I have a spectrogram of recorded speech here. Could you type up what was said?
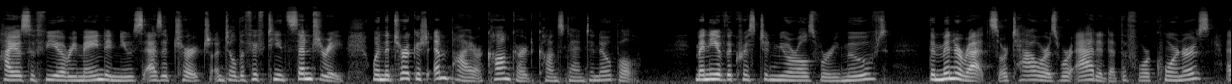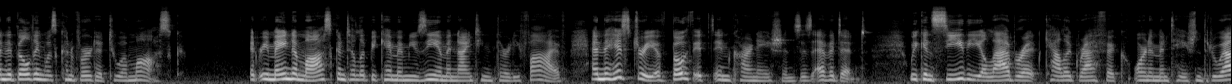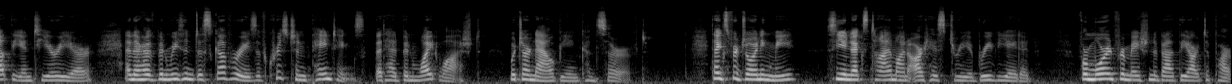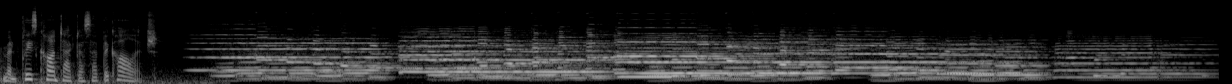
Hagia Sophia remained in use as a church until the 15th century, when the Turkish Empire conquered Constantinople. Many of the Christian murals were removed, the minarets or towers were added at the four corners, and the building was converted to a mosque. It remained a mosque until it became a museum in 1935, and the history of both its incarnations is evident. We can see the elaborate calligraphic ornamentation throughout the interior, and there have been recent discoveries of Christian paintings that had been whitewashed, which are now being conserved. Thanks for joining me. See you next time on Art History Abbreviated. For more information about the art department, please contact us at the college.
